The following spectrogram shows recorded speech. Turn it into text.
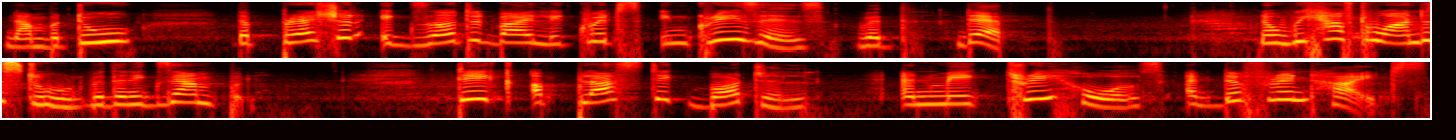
Number 2. The pressure exerted by liquids increases with depth. Now we have to understand with an example. Take a plastic bottle and make three holes at different heights.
